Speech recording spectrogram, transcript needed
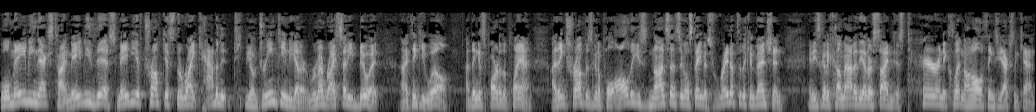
Well, maybe next time, maybe this, maybe if Trump gets the right cabinet, you know, dream team together. Remember, I said he'd do it, and I think he will. I think it's part of the plan. I think Trump is going to pull all these nonsensical statements right up to the convention, and he's going to come out of the other side and just tear into Clinton on all the things he actually can.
